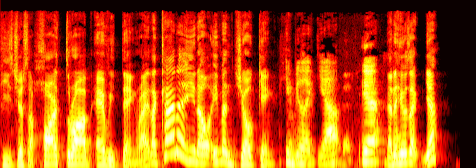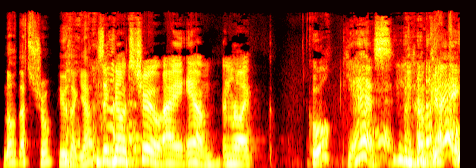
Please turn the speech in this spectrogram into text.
he's just a heartthrob everything right like kind of you know even joking He'd be like, yeah. Yeah. and then he was like, "Yeah, no, that's true." He was like, "Yeah." He's like, no, it's true. I am. And we're like, Cool. yes. Okay.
